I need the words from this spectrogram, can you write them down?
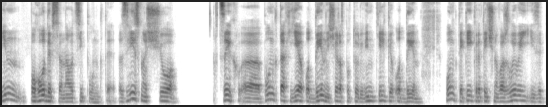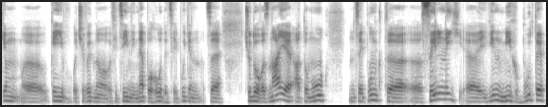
він погодився на оці пункти. Звісно, що в цих е, пунктах є один, і ще раз повторю, він тільки один пункт, який критично важливий, і з яким е, Київ, очевидно, офіційний не погодиться. І Путін це чудово знає, а тому цей пункт е, е, сильний, він міг бути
